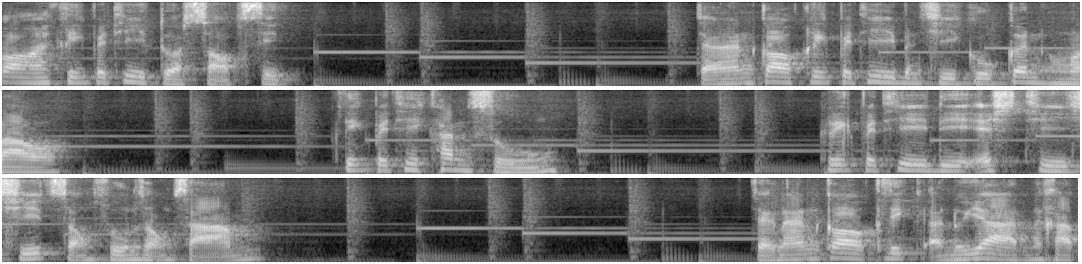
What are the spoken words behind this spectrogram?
ก็ให้คลิกไปที่ตรวจสอบสิทธิ์ จากนั้นก็คลิกไปที่บัญชี Google ของเรา คลิกไปที่ขั้นสูง คลิกไปที่ DHT Sheet 2023 จากนั้นก็คลิกอนุญาตนะครับ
